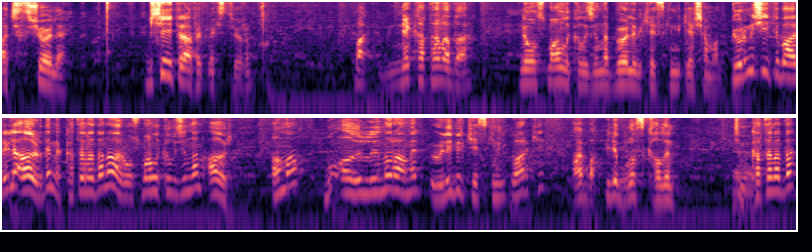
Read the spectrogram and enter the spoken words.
açısı şöyle. Bir şey itiraf etmek istiyorum. Bak ne katanada ne Osmanlı kılıcında böyle bir keskinlik yaşamadım. Görünüş itibariyle ağır değil mi? Katanadan ağır, Osmanlı kılıcından ağır. Ama bu ağırlığına rağmen öyle bir keskinlik var ki abi bak bir de burası kalın. Şimdi katanada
